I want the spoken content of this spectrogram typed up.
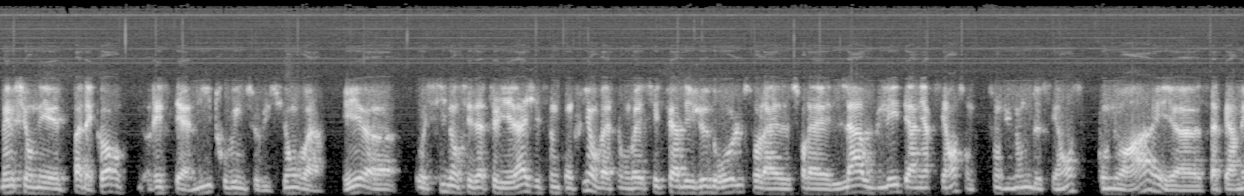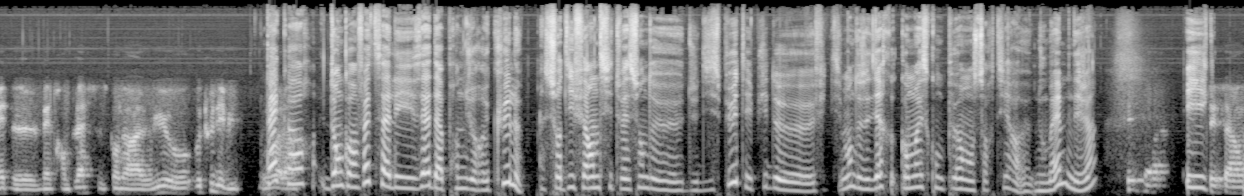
même si on n'est pas d'accord, rester amis, trouver une solution. Voilà. Et euh, aussi dans ces ateliers-là, gestion de conflit, on va on va essayer de faire des jeux de rôle sur la sur la là ou les dernières séances en fonction du nombre de séances qu'on aura et euh, ça permet de mettre en place ce qu'on aura vu au, tout début. D'accord. Donc en fait, ça les aide à prendre du recul sur différentes situations de, de dispute et puis de effectivement de se dire comment est-ce qu'on peut en sortir nous-mêmes déjà. Ça. Et ça.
